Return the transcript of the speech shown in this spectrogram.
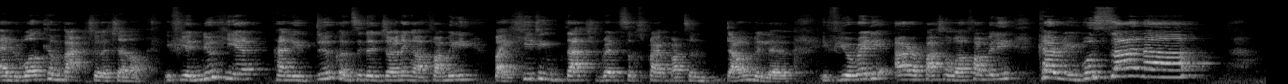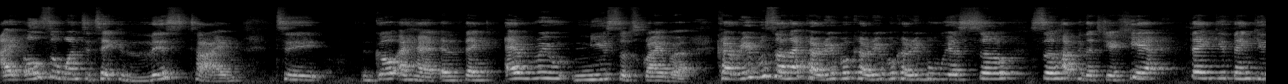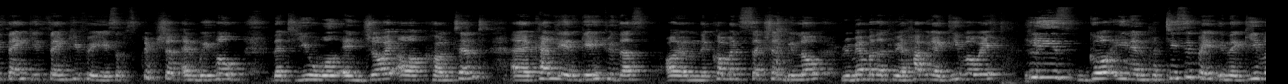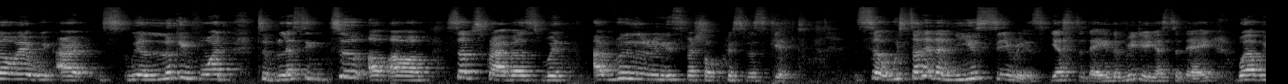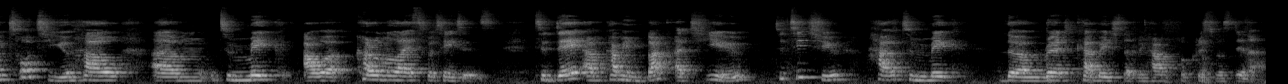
and welcome back to the channel. If you're new here, kindly do consider joining our family by hitting that red subscribe button down below. If you already are a part of our family, karibu sana! I also want to take this time to go ahead and thank every new subscriber. Karibu sana, karibu, karibu, karibu. We are so, so happy that you're here. Thank you, thank you, thank you, thank you for your subscription, and we hope that you will enjoy our content. Uh, kindly engage with us in the comment section below. Remember that we are having a giveaway. Please go in and participate in the giveaway. We are we are looking forward to blessing two of our subscribers with a really really special Christmas gift so we started a new series yesterday the video yesterday where we taught you how um, to make our caramelized potatoes. Today i'm coming back at you to teach you how to make the red cabbage that we have for christmas dinner.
